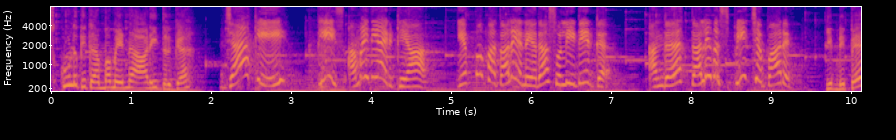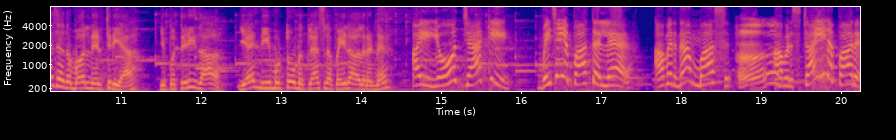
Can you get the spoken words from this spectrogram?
ஸ்கூலுக்கு கிளம்பாம என்ன ஆடிட்டு இருக்க? ஜாக்கி ப்ளீஸ் அமைதியா இருக்கியா? எப்ப பார்த்தாலும் என்ன ஏதாவது சொல்லிட்டே இருக்க. அந்த தலைவர் ஸ்பீச்ச பாரு. இப்படி பேசுறத முதல்ல நிறுத்துறியா இப்ப தெரியுதா? ஏன் நீ மட்டும் உங்க கிளாஸ்ல ஃபெயில் ஆகுறன்னு ஐயோ ஜாக்கி. விஜய பார்த்தல அவர் தான் மாஸ் அவர் ஸ்டைல பாரு.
